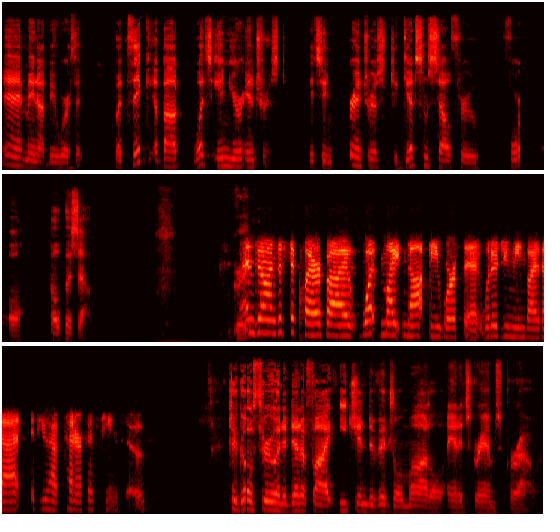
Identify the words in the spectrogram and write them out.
eh, it may not be worth it. But think about what's in your interest. It's in your interest to get some sell through for the fall. Help us out. Great. And John, just to clarify, what might not be worth it? What did you mean by that if you have 10 or 15 stoves? To go through and identify each individual model and its grams per hour.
